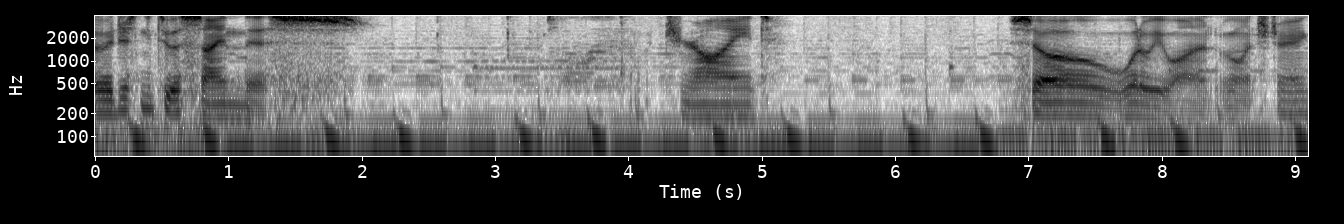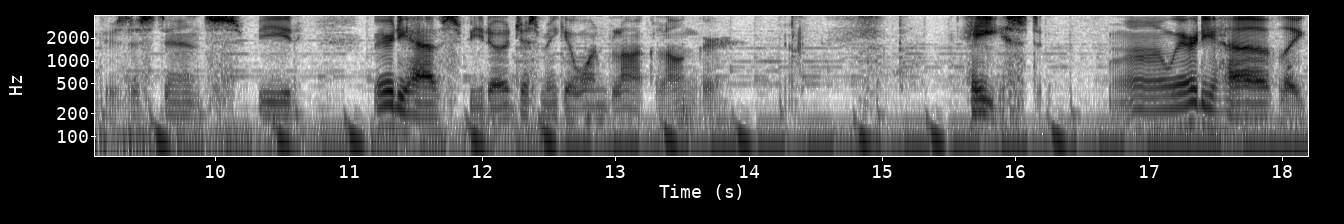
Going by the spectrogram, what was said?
So we just need to assign this. Right. So what do we want? We want strength, resistance, speed. We already have speedo, just make it one block longer. Haste. Uh, we already have like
